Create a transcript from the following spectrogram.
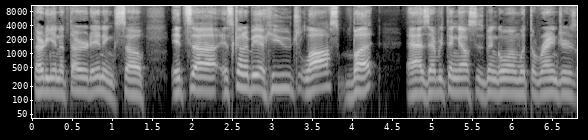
30 in the third inning. So it's uh it's going to be a huge loss, but as everything else has been going with the Rangers,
